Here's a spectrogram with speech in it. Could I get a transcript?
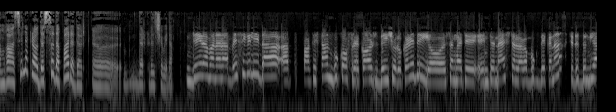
تمغه حاصله کړو د څه د پاره در درکړل شوې ده ډیره مننه بیسیکلی دا پاکستان بک اف ریکارډز دی شروع کړی دی یو څنګه چې انټرنیشنل هغه بک دی کنه چې د دنیا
